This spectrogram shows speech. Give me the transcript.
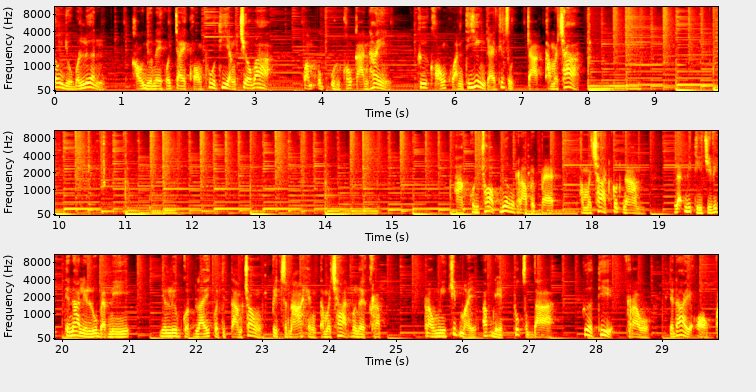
ต้องอยู่บนเลื่อน เขาอยู่ในหัวใจของผู้ที่ยังเชื่อว่า ความอบอุ่นของการให้ คือของขวัญที่ยิ่งใหญ่ที่สุดจากธรรมชาติหากคุณชอบเรื่องราวแปลกๆ ธรรมชาติงดงาม และวิถีชีวิตที่น่าเรียนรู้แบบนี้ อย่าลืมกดไลค์ กดติดตามช่องปริศนาแห่งธรรมชาติมาเลยครับ เรามีคลิปใหม่อัปเดตทุกสัปดาห์ เพื่อที่เรา จะได้ออกไป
